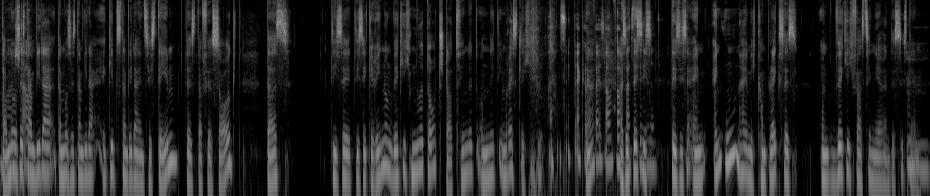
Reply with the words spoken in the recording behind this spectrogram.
da muss, es dann wieder, da muss es dann wieder, gibt es dann wieder ein System, das dafür sorgt, dass diese, diese Gerinnung wirklich nur dort stattfindet und nicht im restlichen Blut. Der Körper ja? ist einfach Also das ist, das ist ein, ein unheimlich komplexes und wirklich faszinierendes System. Mhm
